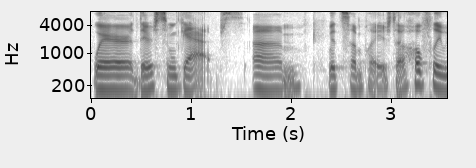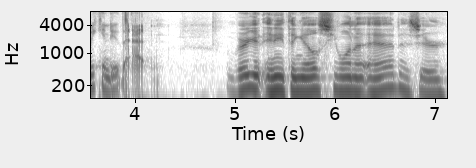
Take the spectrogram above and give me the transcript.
where there's some gaps um, with some players. So hopefully we can do that. Very good. Anything else you want to add? Is there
